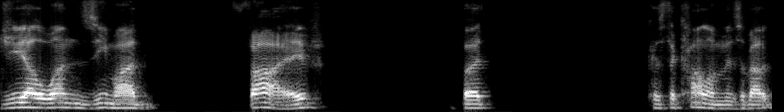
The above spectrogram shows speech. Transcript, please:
GL one Z mod five. But because the column is about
